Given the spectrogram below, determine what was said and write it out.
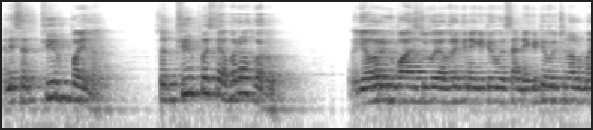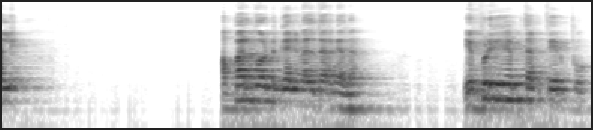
కనీసం తీర్పు అయినా. సో తీర్పు వస్తే ఎవరో ఒకరు. ఎవరికి పాజిటివ్ ఎవరికి నెగిటివ్ వస్తే నెగిటివ్ వచ్చిన వాళ్ళు మళ్ళీ అప్పర్ కోర్టుకు కానీ వెళ్తారు కదా. ఎప్పుడు చెప్తారు తీర్పు?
